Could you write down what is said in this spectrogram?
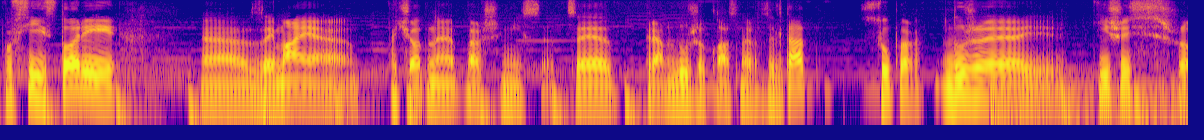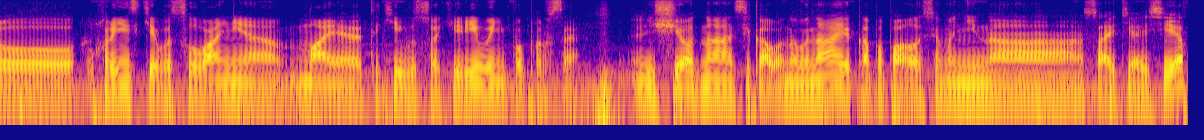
по всій історії займає почетне перше місце. Це прям дуже класний результат. Супер. Дуже тішусь, що українське веслування має такий високий рівень, попри все. Ще одна цікава новина, яка попалася мені на сайті ICF.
